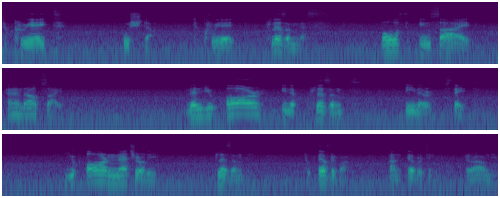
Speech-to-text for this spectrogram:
to create ushta, to create pleasantness, both inside and outside. When you are in a pleasant inner state, you are naturally pleasant to everyone and everything around you.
